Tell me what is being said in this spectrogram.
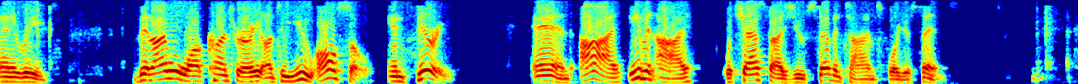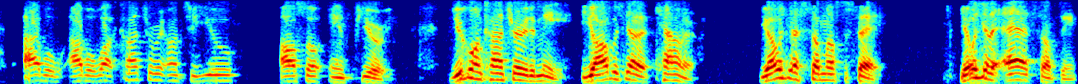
and it reads, Then I will walk contrary unto you also in fury, and I, even I, will chastise you seven times for your sins. I will I will walk contrary unto you also in fury. You're going contrary to me. You always got a counter. You always got something else to say. You always got to add something.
